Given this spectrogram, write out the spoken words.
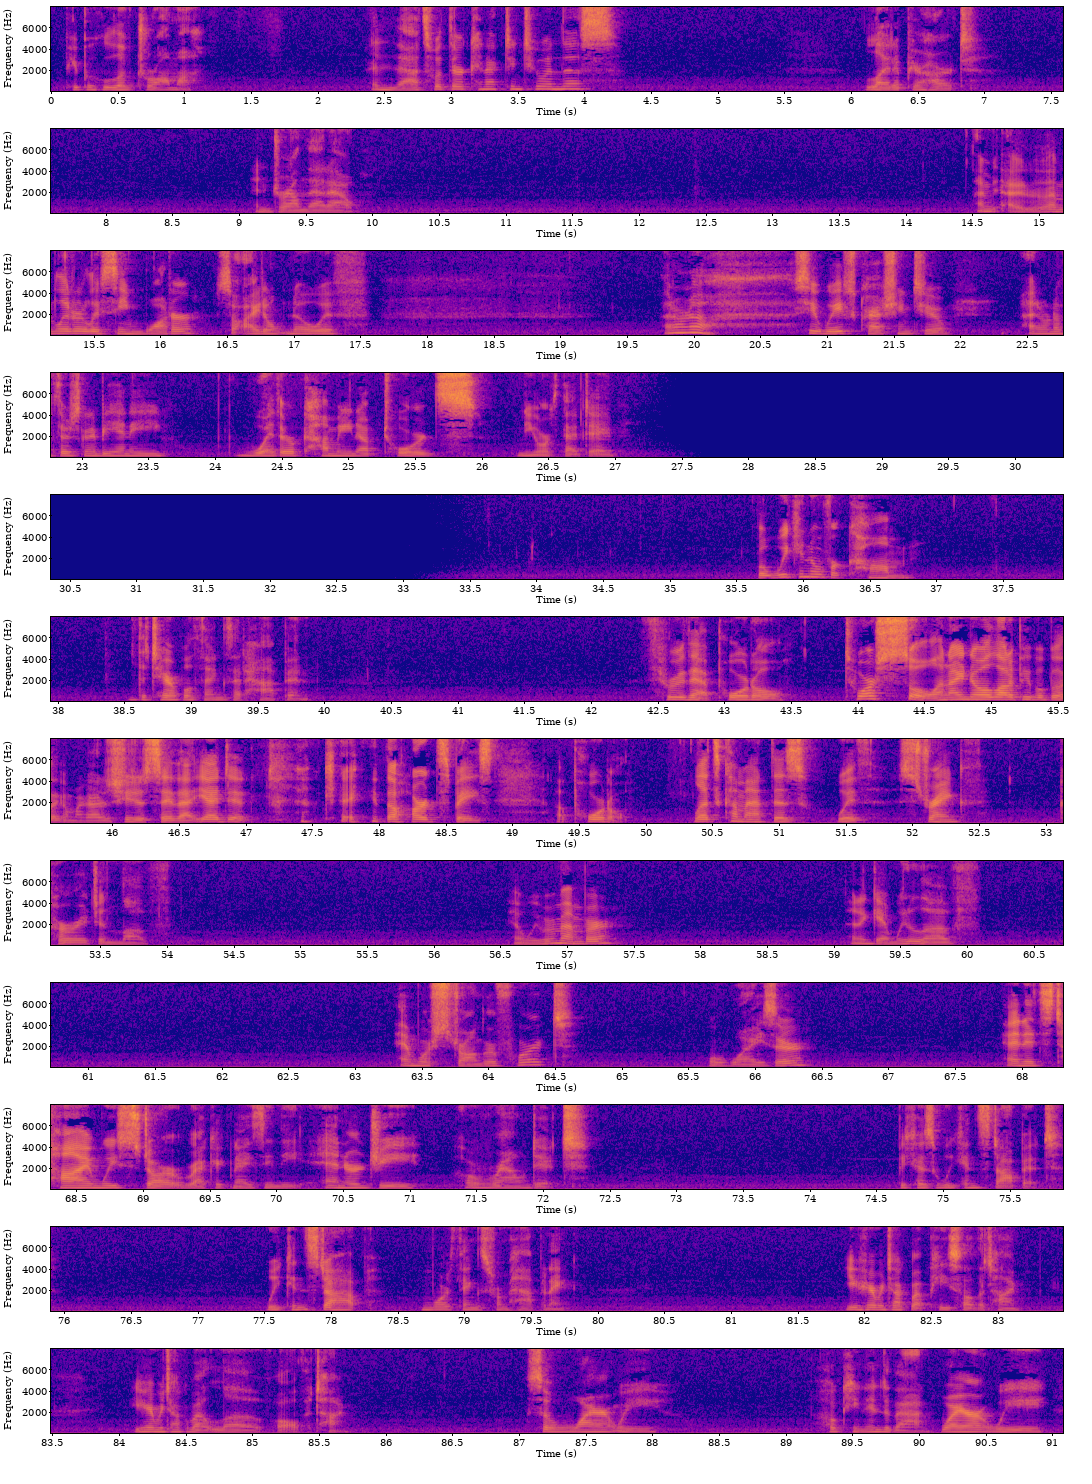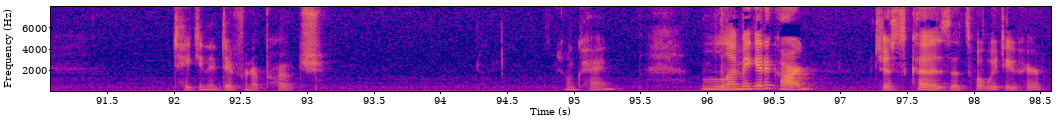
people who love drama, and that's what they're connecting to in this, light up your heart and drown that out. I'm I'm literally seeing water, so I don't know if I don't know. I see waves crashing too. I don't know if there's going to be any weather coming up towards New York that day. But we can overcome the terrible things that happen through that portal to our soul. And I know a lot of people be like, oh my God, did she just say that? Yeah, I did. okay, the heart space, a portal. Let's come at this with strength, courage, and love. And we remember, and again, we love, and we're stronger for it, we're wiser. And it's time we start recognizing the energy around it because we can stop it. We can stop more things from happening. You hear me talk about peace all the time. You hear me talk about love all the time. So, why aren't we hooking into that? Why aren't we taking a different approach? Okay. Let me get a card just because that's what we do here.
